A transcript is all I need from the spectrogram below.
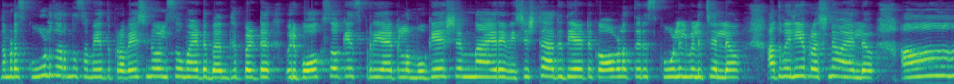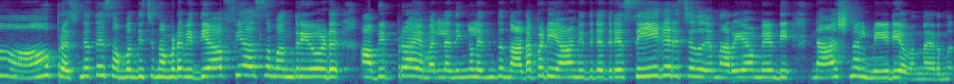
നമ്മുടെ സ്കൂൾ തുറന്ന സമയത്ത് പ്രവേശനോത്സവമായിട്ട് ബന്ധപ്പെട്ട് ഒരു പോക്സോ കേസ് ഫ്രീ ആയിട്ടുള്ള മുകേഷ് എം നായരെ വിശിഷ്ടാതിഥിയായിട്ട് കോവളത്തൊരു സ്കൂളിൽ വിളിച്ചല്ലോ. അത് വലിയ പ്രശ്നമായല്ലോ. ആ ആ പ്രശ്നത്തെ സംബന്ധിച്ച് നമ്മുടെ വിദ്യാഭ്യാസ മന്ത്രിയോട് അഭിപ്രായമല്ല. നിങ്ങൾ എന്ത് നടപടിയാണ് ഇതിനെതിരെ സ്വീകരിച്ചത് എന്നറിയാൻ വേണ്ടി നാഷണൽ മീഡിയ വന്നായിരുന്നു.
